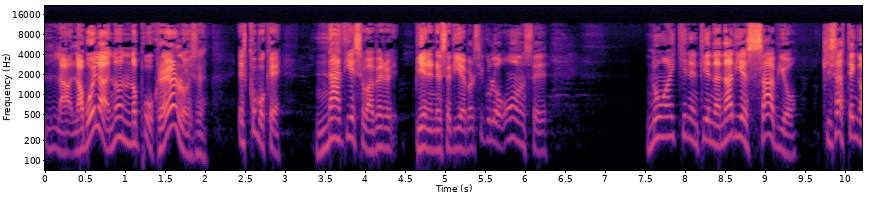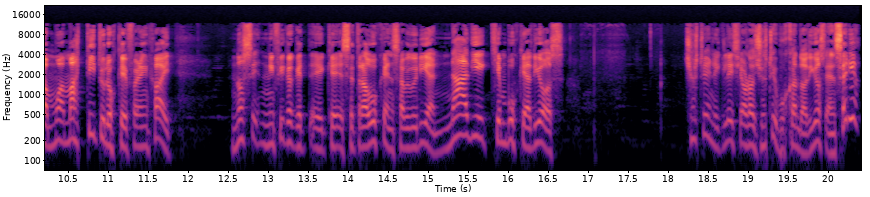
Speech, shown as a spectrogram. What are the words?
La, abuela, no, no puedo creerlo. Es, es como que nadie se va a ver bien en ese día. Versículo 11. No hay quien entienda, nadie es sabio. Quizás tenga más títulos que Fahrenheit. No significa que, eh, que se traduzca en sabiduría. Nadie quien busque a Dios. Yo estoy en la iglesia ahora, yo estoy buscando a Dios. ¿En serio?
